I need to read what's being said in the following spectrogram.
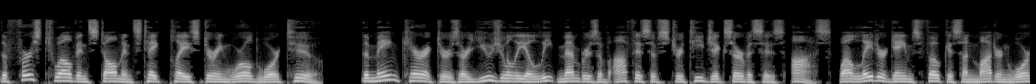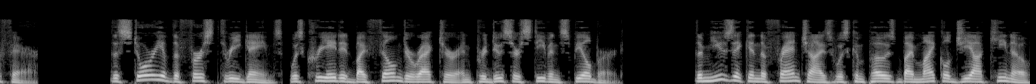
The first 12 installments take place during World War II. The main characters are usually elite members of Office of Strategic Services while later games focus on modern warfare. The story of the first three games, was created by film director and producer Steven Spielberg. The music in the franchise was composed by Michael Giacchino,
